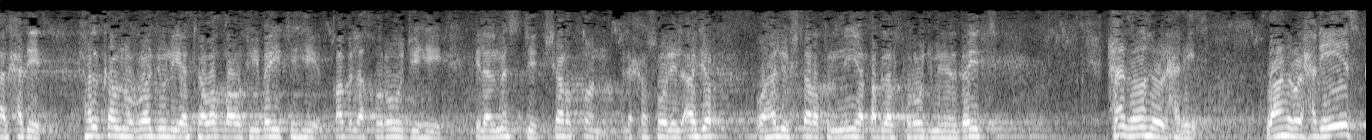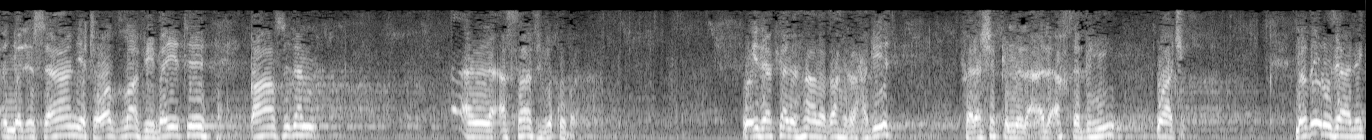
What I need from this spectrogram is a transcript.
الحديث هل كون الرجل يتوضأ في بيته قبل خروجه إلى المسجد شرط لحصول الأجر؟ وهل يشترط النية قبل الخروج من البيت؟ هذا ظاهر الحديث. ظاهر الحديث أن الإنسان يتوضأ في بيته قاصدا الصلاة في قبى وإذا كان هذا ظاهر الحديث فلا شك أن الأخذ به واجب. نظير ذلك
